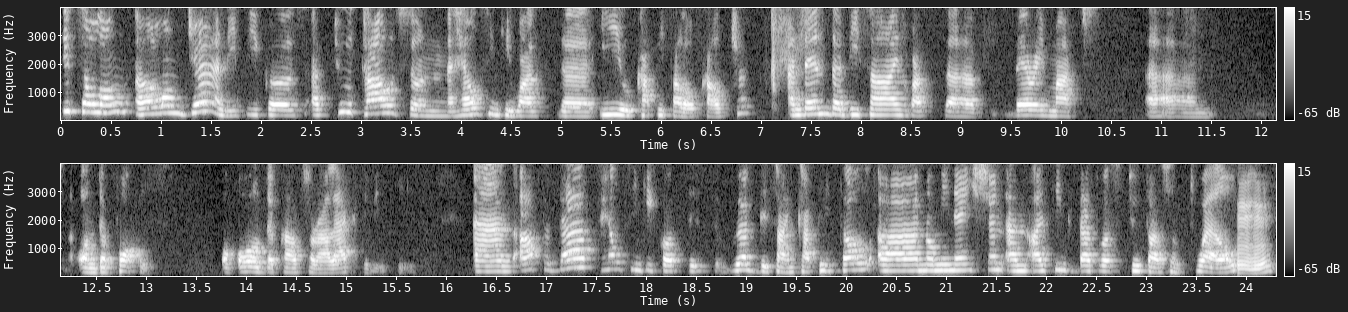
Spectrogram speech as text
it's a long, a long journey because at 2000, Helsinki was the EU capital of culture, and then the design was uh, very much um, on the focus of all the cultural activities. And after that, Helsinki got this World Design Capital uh, nomination, and I think that was 2012. Mm-hmm.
